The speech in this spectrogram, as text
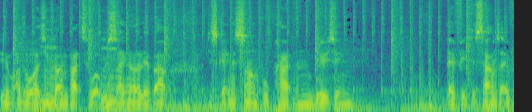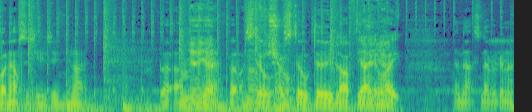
you know, otherwise you're Mm. going back to what we were Mm. saying earlier about just getting a sample pattern and using every the sounds that everyone else is using, you know but um, yeah, yeah. but I no, still sure. I still do love the 808, and that's never gonna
